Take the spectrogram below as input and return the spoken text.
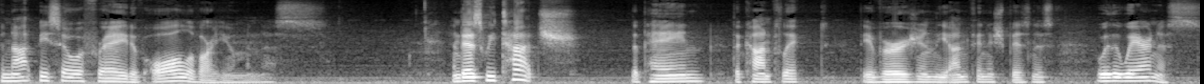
to not be so afraid of all of our humanness. And as we touch the pain, the conflict, the aversion, the unfinished business with awareness,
